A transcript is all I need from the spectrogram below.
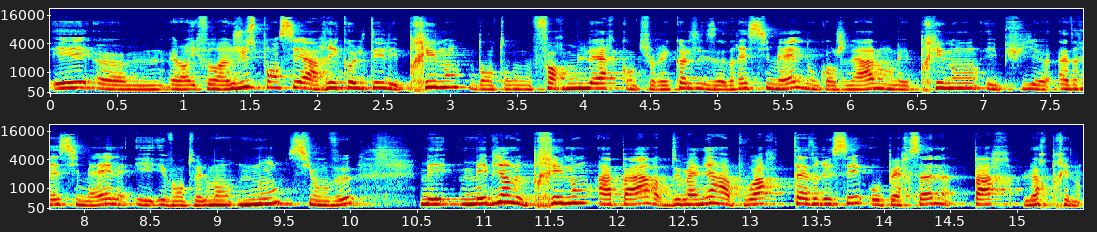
Et euh, alors il faudra juste penser à récolter les prénoms dans ton formulaire quand tu récoltes les adresses email. Donc en général, on met prénom et puis euh, adresse email et éventuellement nom si on veut. Mais mets bien le prénom à part de manière à pouvoir t'adresser aux personnes par leur prénom.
